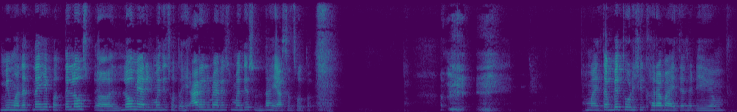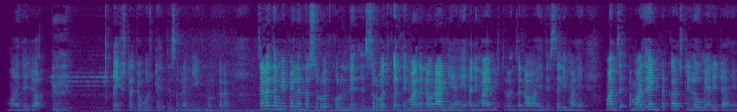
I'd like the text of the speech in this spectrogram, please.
मी म्हणत नाही हे फक्त लव लव मॅरेजमध्येच होतं. हे अरेंज मॅरेजमध्ये सुद्धा हे असंच होतं. माझी तब्येत थोडीशी खराब आहे त्यासाठी माझ्या ज्या एक्स्ट्राच्या गोष्टी आहेत ते सगळ्यांनी इग्नोर करा. चला तर मी पहिल्यांदा सुरुवात करून देते सुरुवात करते. माझं नाव राणी आहे आणि माझ्या मिस्टरांचं नाव आहे ते सलीम आहे. माझं माझं एंटरकास्ट लव्ह मॅरेज आहे.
